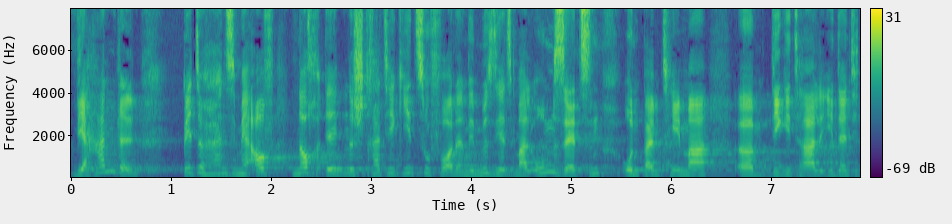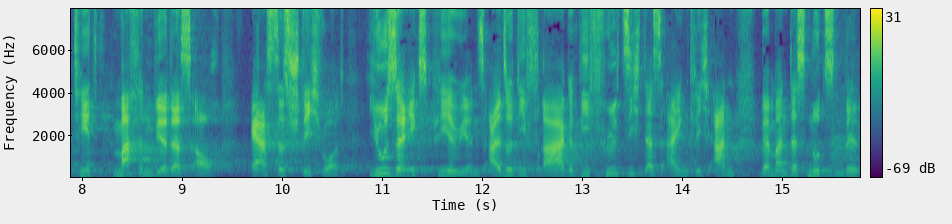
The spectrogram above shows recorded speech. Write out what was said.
Wir handeln. Bitte hören Sie mir auf, noch irgendeine Strategie zu fordern. Wir müssen jetzt mal umsetzen und beim Thema äh, digitale Identität machen wir das auch. Erstes Stichwort, User Experience, also die Frage, wie fühlt sich das eigentlich an, wenn man das nutzen will.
